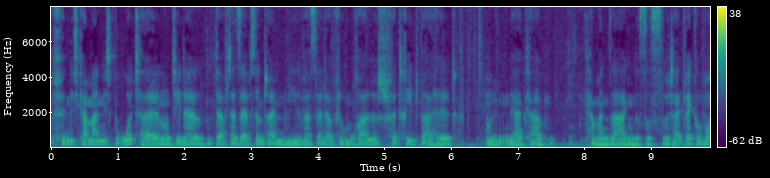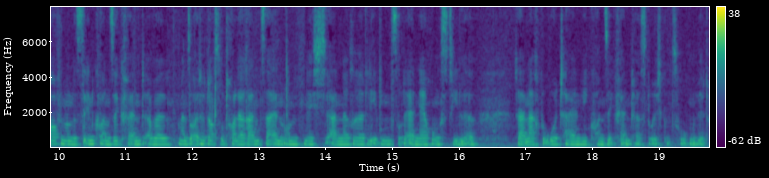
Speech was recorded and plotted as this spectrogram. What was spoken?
finde ich, kann man nicht beurteilen und jeder darf da selbst entscheiden, wie, was er dafür moralisch vertretbar hält. Und ja, klar, kann man sagen, dass es wird halt weggeworfen und ist inkonsequent, aber man sollte doch so tolerant sein und nicht andere Lebens- oder Ernährungsstile danach beurteilen, wie konsequent was durchgezogen wird.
